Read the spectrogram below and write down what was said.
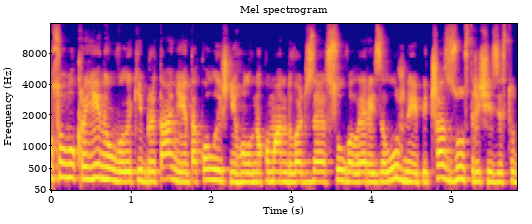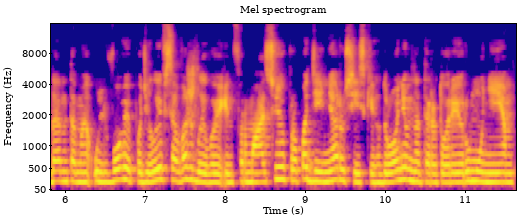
Посол України у Великій Британії та колишній головнокомандувач ЗСУ Валерій Залужний під час зустрічі зі студентами у Львові поділився важливою інформацією про падіння російських дронів на території Румунії.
